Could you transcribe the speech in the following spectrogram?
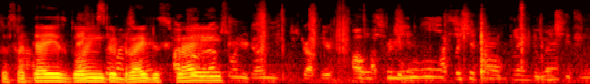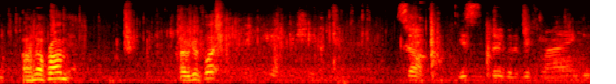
So Satya is going so to drive man. this I'll fill it up flight. so when you're done, you just drop here. oh, I appreciate it. I appreciate you clearing the windshield. Oh, no problem. Have a good flight. Thank you, I appreciate it. So, this is going to be flying. Um,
